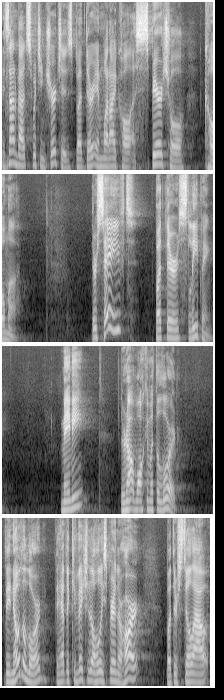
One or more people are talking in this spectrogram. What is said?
it's not about switching churches, but they're in what I call a spiritual coma. They're saved, but they're sleeping. Maybe they're not walking with the Lord. They know the Lord, they have the conviction of the Holy Spirit in their heart, but they're still out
